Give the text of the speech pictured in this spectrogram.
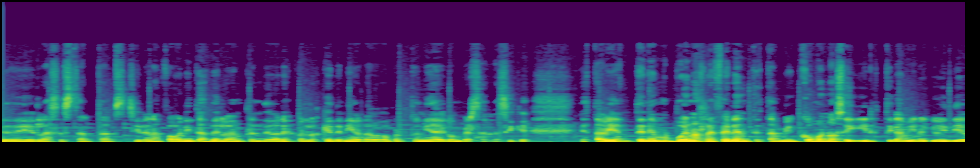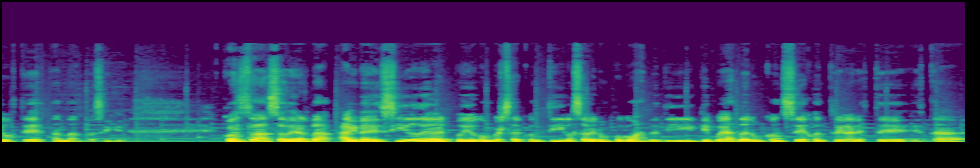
de las startups chilenas favoritas de los emprendedores con los que he tenido la oportunidad de conversar. Así que está bien. Tenemos buenos referentes también. ¿Cómo no seguir este camino que hoy día ustedes están dando? Así que Constanza, de verdad, agradecido de haber podido conversar contigo, saber un poco más de ti, que puedas dar un consejo, entregar este, esta,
